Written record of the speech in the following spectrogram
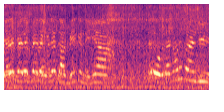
ਮੇਰੇ ਮੇਰੇ ਮੇਰੇ ਕਿਹੜੇ ਗਰਮੀ ਕਿੰਨੀ ਆ? ਰੋਕਦਾ ਕਿਉਂ ਨਹੀਂ ਭੈਣ ਜੀ?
